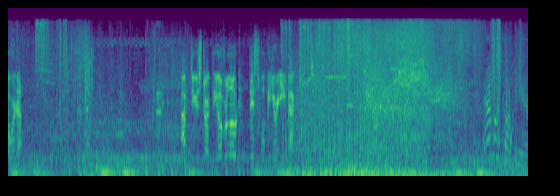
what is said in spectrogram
Powered up. After you start the overload, this will be your evac route. Ammo drop here.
